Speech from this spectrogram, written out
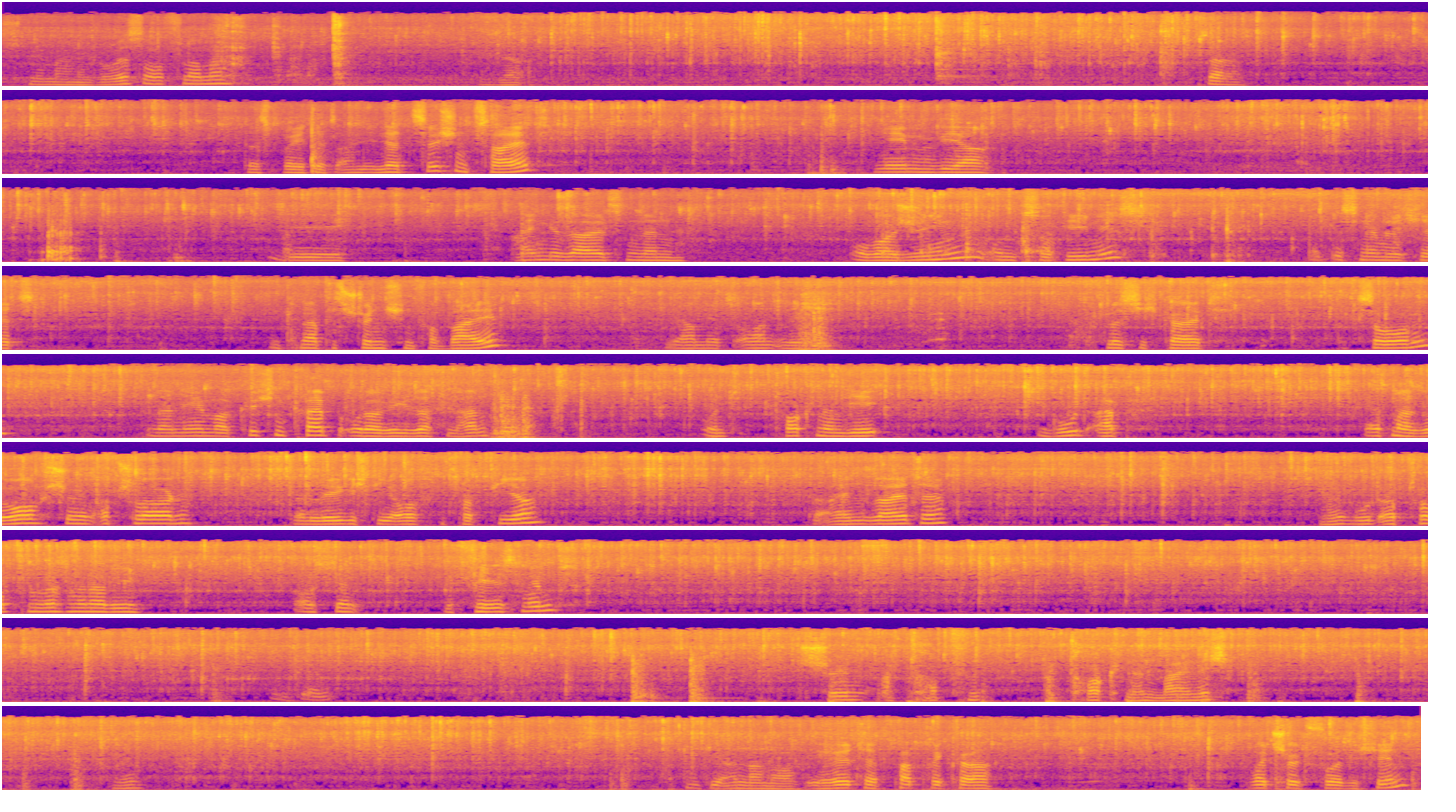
Ich nehme mal eine größere Flamme. So. So. Das brät jetzt an. In der Zwischenzeit nehmen wir die eingesalzenen Auberginen und Zucchinis. Das ist nämlich jetzt ein knappes Stündchen vorbei. Wir haben jetzt ordentlich Flüssigkeit gezogen. Und dann nehmen wir Küchenkrepp oder wie gesagt ein Handtuch und trocknen die gut ab. Erstmal so schön abschlagen, dann lege ich die auf Papier der einen Seite. Ja, gut abtropfen lassen, wenn er die aus dem Gefäß nimmt. Schön abtropfen, abtrocknen, meine ich. Und die anderen hört, der Paprika rötschelt vor sich hin.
